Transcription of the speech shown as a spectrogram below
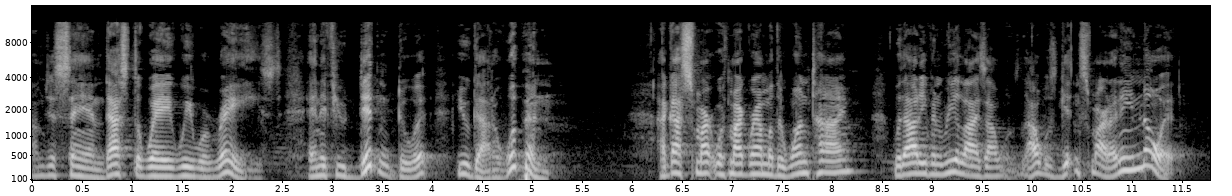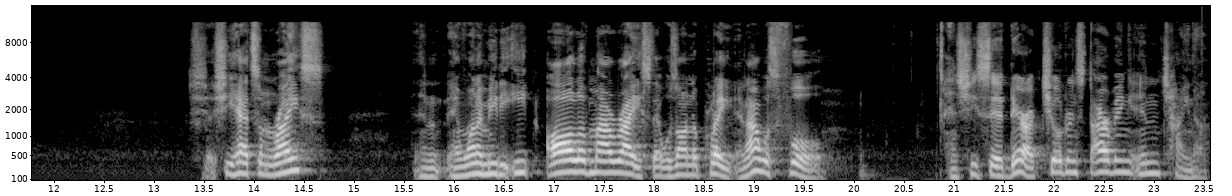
I'm just saying that's the way we were raised. And if you didn't do it, you got a whooping. I got smart with my grandmother one time without even realize I was I was getting smart. I didn't even know it. She, had some rice and, and wanted me to eat all of my rice that was on the plate, and I was full. And she said, There are children starving in China.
